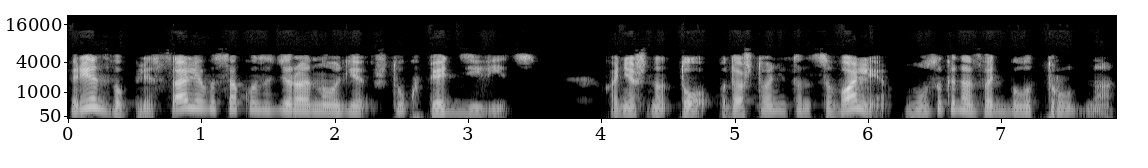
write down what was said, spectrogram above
резво плясали, высоко задирая ноги, штук пять девиц. Конечно, то, подо что они танцевали, музыкой назвать было трудно,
